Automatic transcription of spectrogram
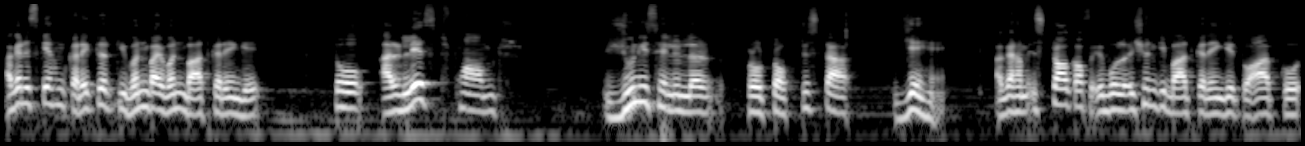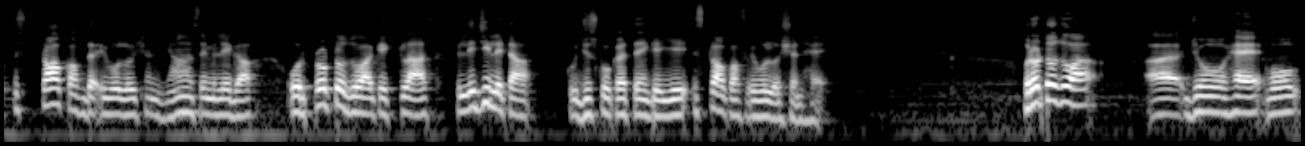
अगर इसके हम करेक्टर की वन बाय वन बात करेंगे तो अर्लेस्ट फॉर्म्ड यूनिसेलुलर प्रोटोक्टिस्टा ये हैं। अगर हम स्टॉक ऑफ़ एवोल्यूशन की बात करेंगे तो आपको स्टॉक ऑफ़ द एवोल्यूशन यहाँ से मिलेगा और प्रोटोजोआ के क्लास फ्लिजिलेटा को, जिसको कहते हैं कि ये स्टॉक ऑफ़ एवोल्यूशन है। प्रोटोजोआ जो है, वो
